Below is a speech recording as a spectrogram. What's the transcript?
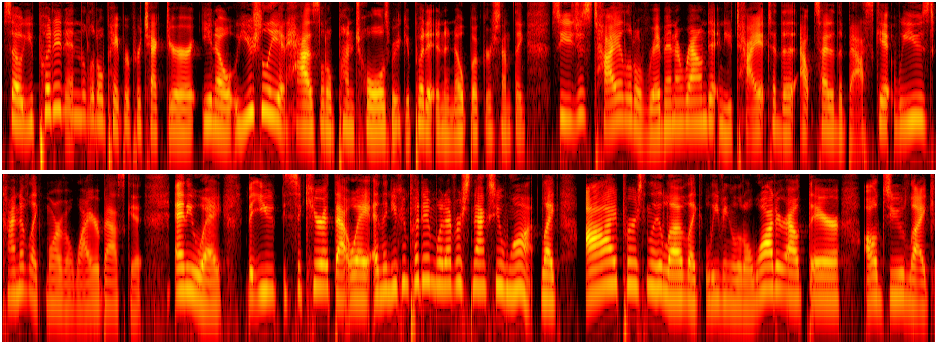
So you put it in the little paper protector. You know, usually it has little punch holes where you could put it in a notebook or something. So you just tie a little ribbon around it and you tie it to the outside of the basket. We used kind of like more of a wire basket. Anyway, but you secure it that way and then you can put in whatever snacks you want. Like I personally love like leaving a little water out there. I'll do like,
